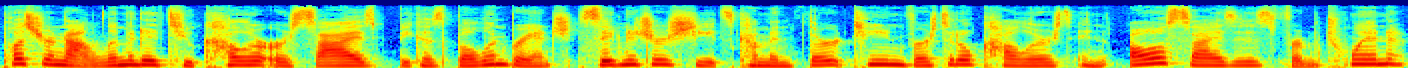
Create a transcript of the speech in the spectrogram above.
Plus, you're not limited to color or size because Boll and Branch signature sheets come in 13 versatile colors in all sizes from twin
